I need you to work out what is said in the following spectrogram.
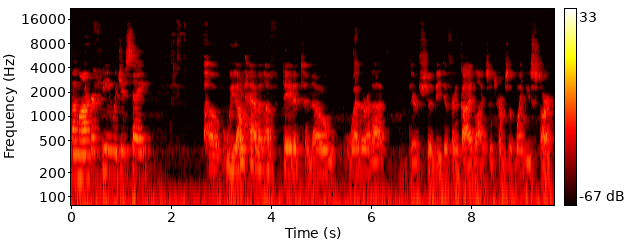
mammography. Would you say? Uh, we don't have enough data to know whether or not there should be different guidelines in terms of when you start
